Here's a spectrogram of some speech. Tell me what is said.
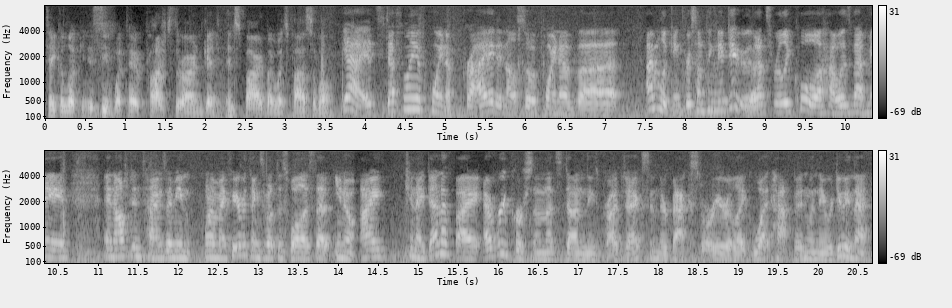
take a look and you see what type of projects there are and get inspired by what's possible. Yeah, it's definitely a point of pride and also a point of, uh, I'm looking for something to do. Yeah. That's really cool. How is that made? And oftentimes, I mean, one of my favorite things about this wall is that, you know, I can identify every person that's done these projects and their backstory or like what happened when they were doing that.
